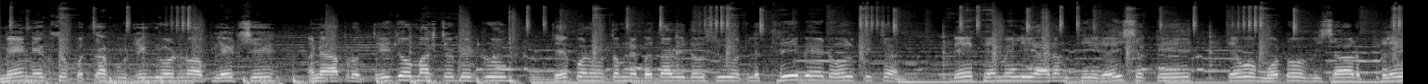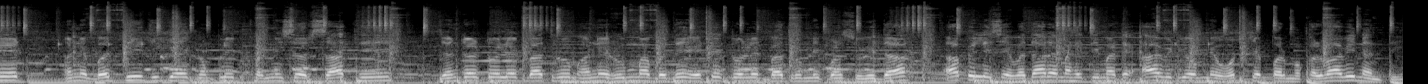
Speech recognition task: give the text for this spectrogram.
મેઇન એકસો પચાસ ફૂટ રિંગ રોડનો આ ફ્લેટ છે અને આપણો ત્રીજો માસ્ટર બેડરૂમ, તે પણ હું તમને બતાવી દઉં છું. એટલે થ્રી બેડ હોલ કિચન બે ફેમિલી આરામથી રહી શકે તેવો મોટો વિશાળ ફ્લેટ અને બધી જગ્યાએ કમ્પ્લીટ ફર્નિચર સાથે જનરલ ટોયલેટ બાથરૂમ અને રૂમમાં બધે એટેચ ટોયલેટ બાથરૂમની પણ સુવિધા આપેલી છે. વધારે માહિતી માટે આ વીડિયો અમને વોટ્સએપ પર મોકલવા વિનંતી.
